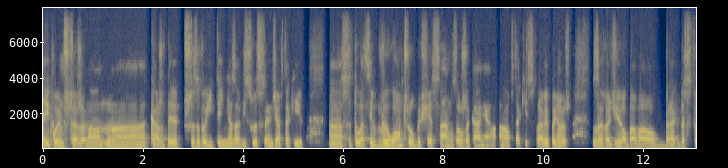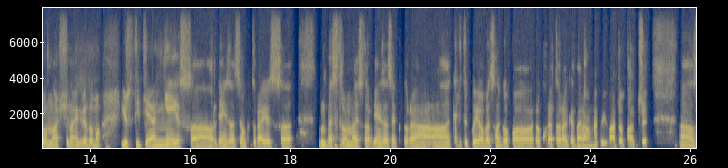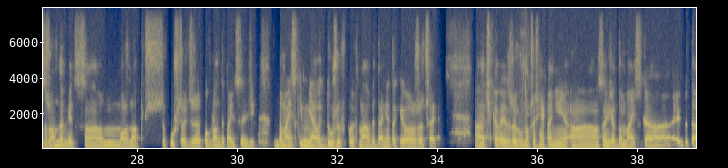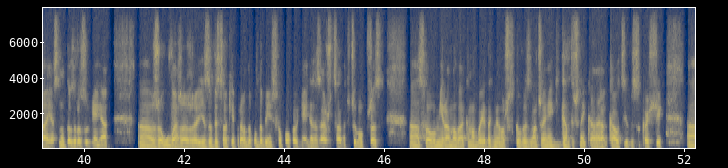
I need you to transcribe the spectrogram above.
I powiem szczerze, no, no, każdy przyzwoity i niezawisły sędzia w takiej sytuacji wyłączyłby się sam z orzekania w takiej sprawie, ponieważ zachodzi obawa o brak bezstronności. No jak wiadomo, Justitia nie jest organizacją, która jest bezstronna, jest to organizacja, która krytykuje obecnego prokuratora generalnego i walczy z rządem, więc można przypuszczać, że poglądy pani sędzi Domańskim miały duży wpływ na wydanie takiego orzeczenia. Ciekawe jest, że równocześnie pani sędzia Domańska jakby dała jasno do zrozumienia, że uważa, że jest wysokie prawdopodobieństwo popełnienia zarzucanych czynów przez Sławomira Nowaka, no bo jednak mimo wszystko wyznaczenie gigantycznej kaucji w wysokości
